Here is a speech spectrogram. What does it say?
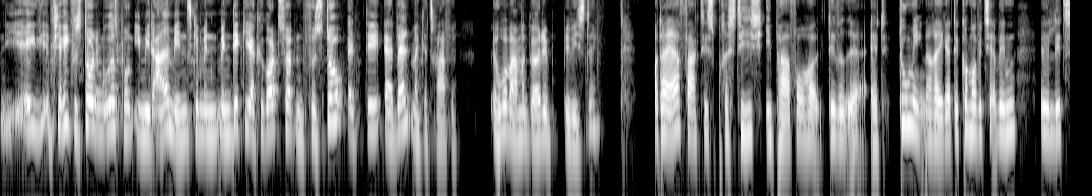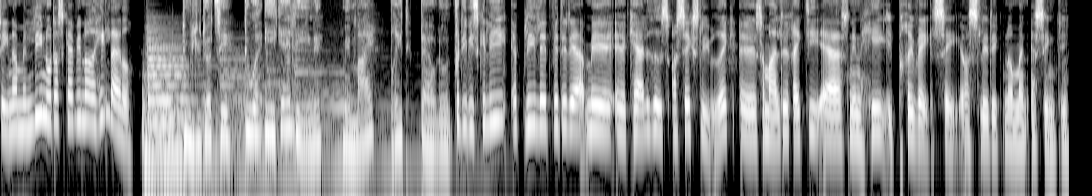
Jeg, jeg kan ikke forstå det med udgangspunkt i mit eget menneske, men, men det, kan- jeg kan godt sådan forstå, at det er et valg, man kan træffe. Jeg håber bare, man gør det bevidst, ikke? Og der er faktisk prestige i parforhold. Det ved jeg, at du mener, Rikke. Det kommer vi til at vende øh, lidt senere. Men lige nu, der skal vi noget helt andet. Du lytter til Du er ikke alene med mig, Britt Berglund. Fordi vi skal lige øh, blive lidt ved det der med øh, kærligheds- og sexlivet, ikke? Øh, som aldrig rigtig er sådan en helt privat sag, og slet ikke, når man er single.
